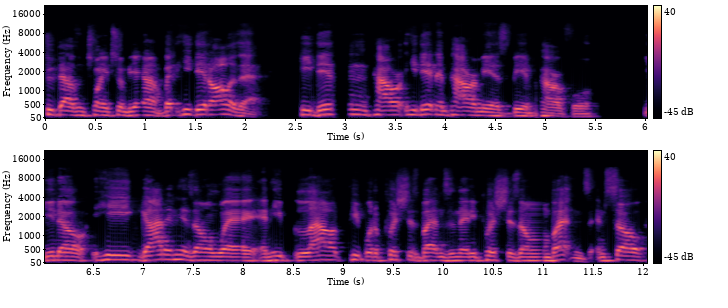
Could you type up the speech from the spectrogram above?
2022 and beyond. But he did all of that he didn't empower he didn't empower me as being powerful you know he got in his own way and he allowed people to push his buttons and then he pushed his own buttons and so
